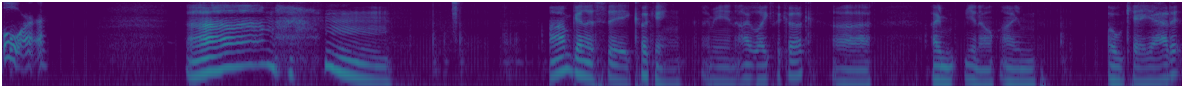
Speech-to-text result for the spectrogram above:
for. Um, hmm. I'm gonna say cooking. I mean, I like to cook. Uh, I'm, you know, I'm okay at it.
